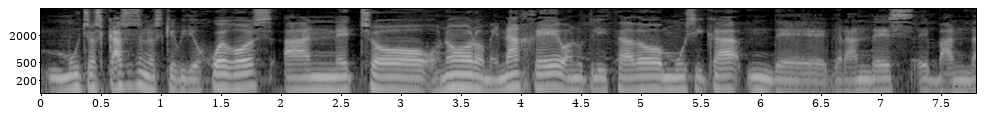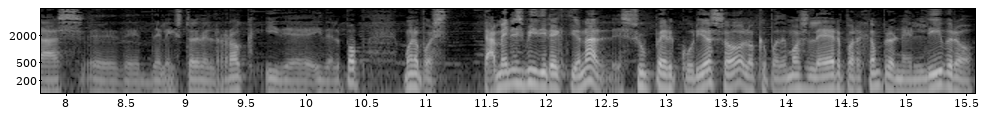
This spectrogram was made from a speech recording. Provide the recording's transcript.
muchos casos en los que videojuegos han hecho honor, homenaje o han utilizado música de grandes eh, bandas eh, de, la historia del rock y del pop. Bueno, pues también es bidireccional, es súper curioso lo que podemos leer, por ejemplo, en el libro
